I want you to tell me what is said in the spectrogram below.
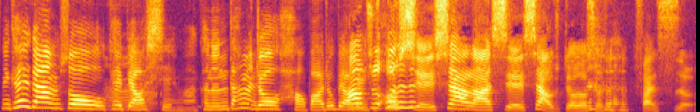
你可以跟他们说，我可以不要写嘛？可能他们就好吧，就不要。然后就哦写一下啦，写一下我就丢了色桶，烦死了。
